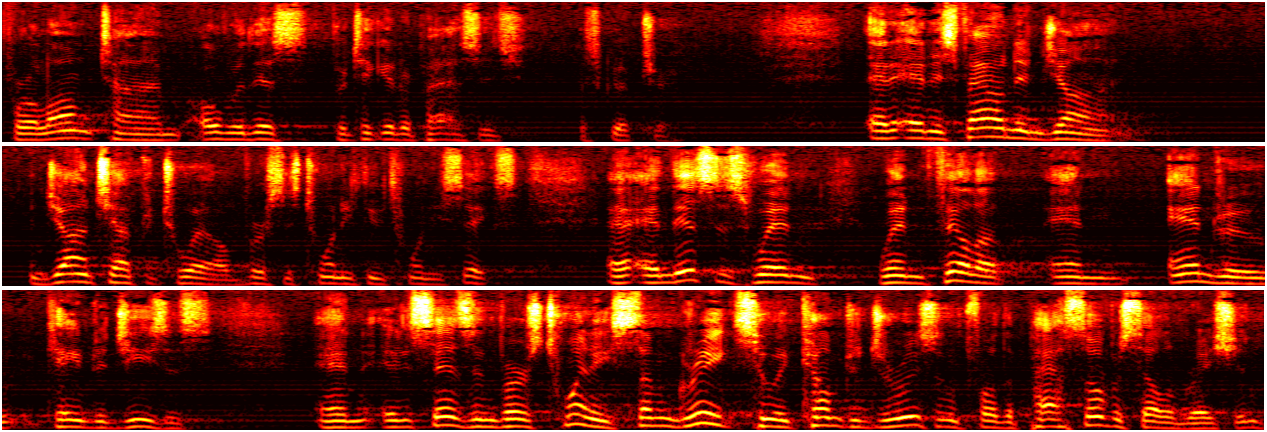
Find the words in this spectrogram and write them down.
for a long time over this particular passage of Scripture. And, and it's found in John, in John chapter 12, verses 20 through 26. And this is when, when Philip and Andrew came to Jesus. And it says in verse 20 some Greeks who had come to Jerusalem for the Passover celebration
